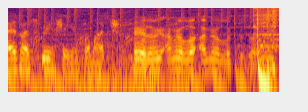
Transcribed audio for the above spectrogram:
Why is my screen shaking so much? Here, let me. I'm gonna look. I'm gonna look this up.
